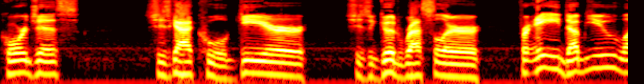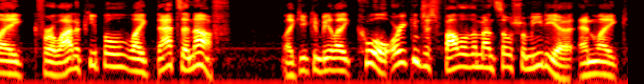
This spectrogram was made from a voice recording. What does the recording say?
gorgeous. She's got cool gear. She's a good wrestler. For AEW, like, for a lot of people, like, that's enough. Like, you can be like, cool. Or you can just follow them on social media and, like,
